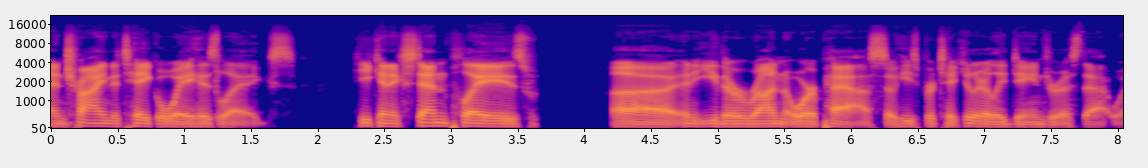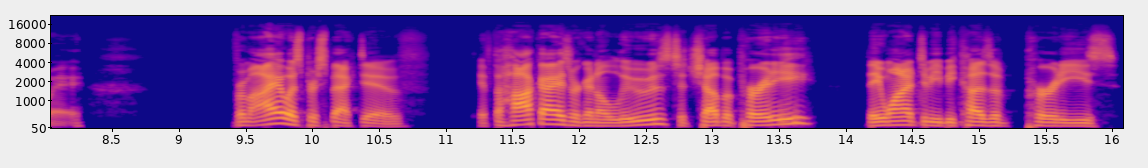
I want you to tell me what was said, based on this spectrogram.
and trying to take away his legs. He can extend plays uh, and either run or pass, so he's particularly dangerous that way. From Iowa's perspective, if the Hawkeyes are going to lose to Chubba Purdy, they want it to be because of Purdy's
